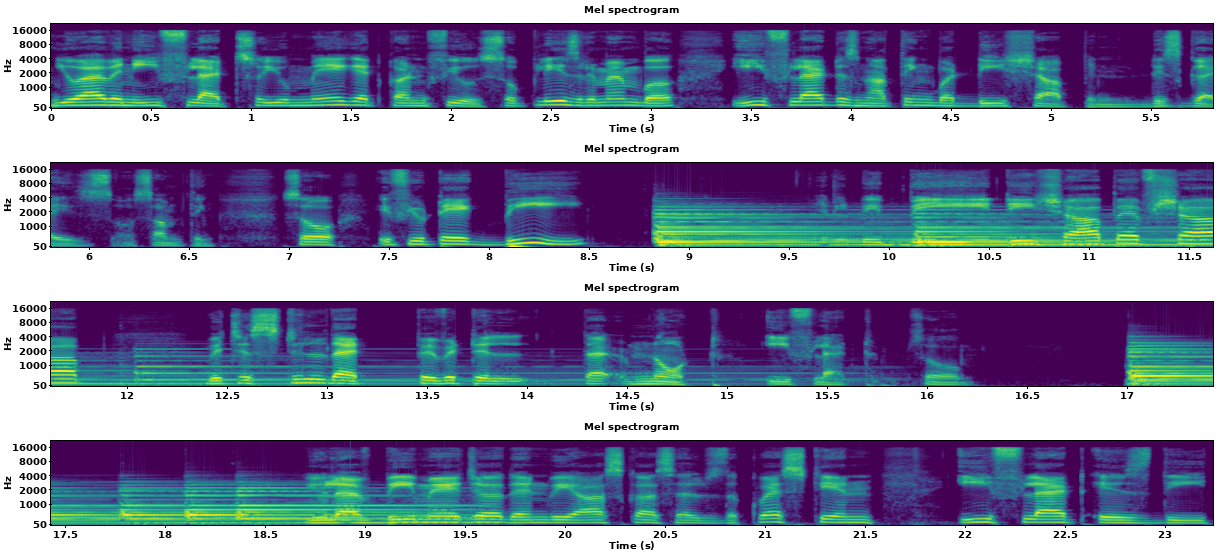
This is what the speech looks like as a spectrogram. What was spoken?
you have an E flat, so you may get confused. So please remember, E flat is nothing but D sharp in disguise or something. So if you take B, it'll be B, D sharp, F sharp, which is still that pivotal that note, E flat. So you'll have B major, then we ask ourselves the question E flat is the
